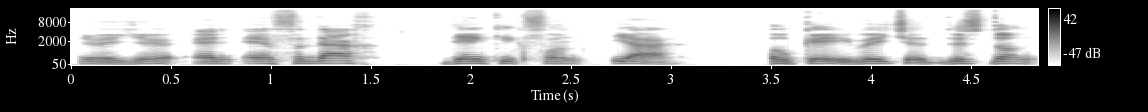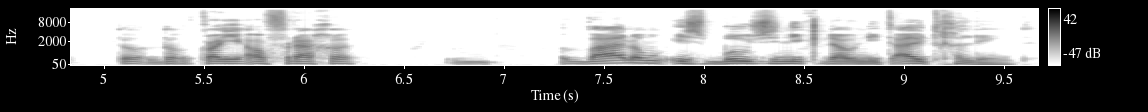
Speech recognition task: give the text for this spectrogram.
Weet je? En, en vandaag denk ik van, ja, oké, weet je. Dus dan, dan, dan kan je afvragen, waarom is Bozeniek nou niet uitgelinkt?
